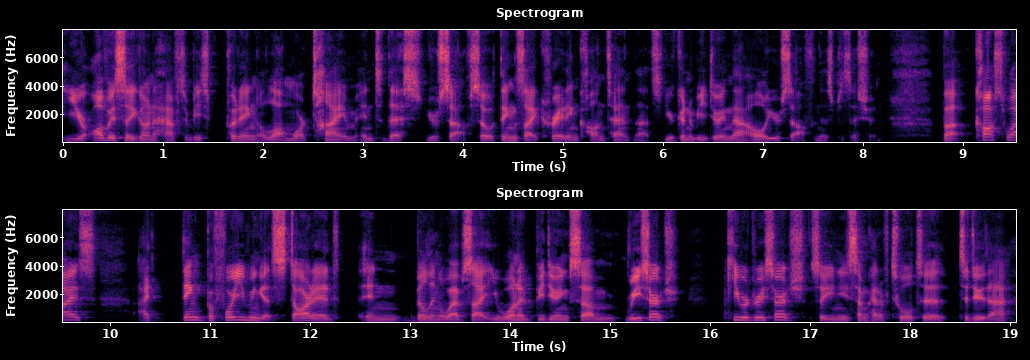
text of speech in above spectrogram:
you're obviously going to have to be putting a lot more time into this yourself. So things like creating content, that's you're going to be doing that all yourself in this position. But cost wise, I think before you even get started in building a website, you want to be doing some research, keyword research. So you need some kind of tool to to do that.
